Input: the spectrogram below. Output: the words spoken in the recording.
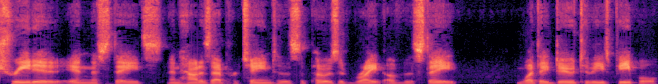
treated in the states and how does that pertain to the supposed right of the state what they do to these people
